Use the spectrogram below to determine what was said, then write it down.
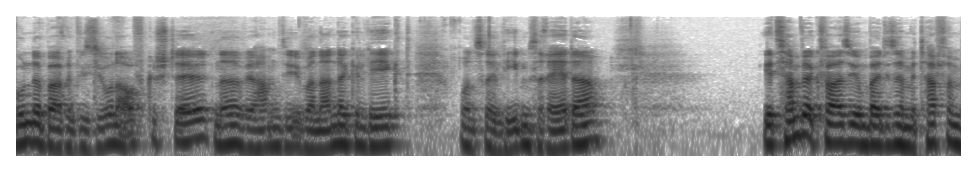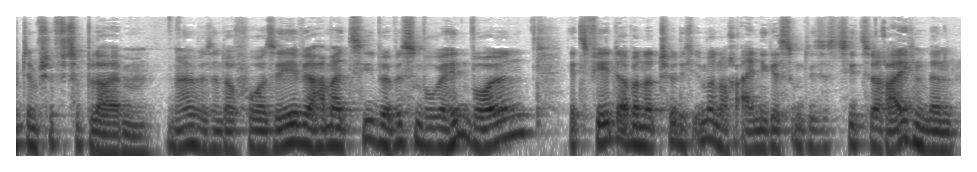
wunderbare Vision aufgestellt. Ne? Wir haben sie übereinander gelegt, unsere Lebensräder. Jetzt haben wir quasi, um bei dieser Metapher mit dem Schiff zu bleiben, ne? wir sind auf hoher See, wir haben ein Ziel, wir wissen, wo wir hinwollen. Jetzt fehlt aber natürlich immer noch einiges, um dieses Ziel zu erreichen, denn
